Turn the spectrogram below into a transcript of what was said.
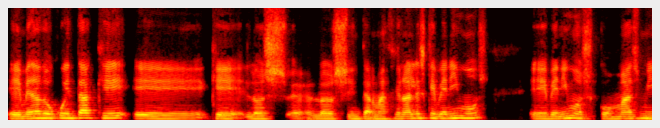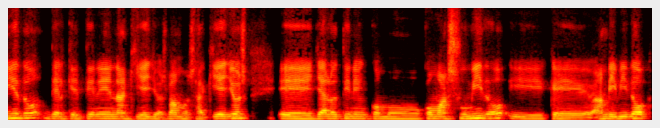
eh, me he dado cuenta que, eh, que los, los, internacionales que venimos, venimos con más miedo del que tienen aquí ellos. Vamos, aquí ellos ya lo tienen como, como asumido y que han vivido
